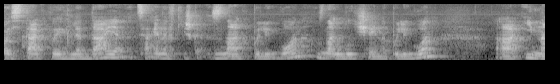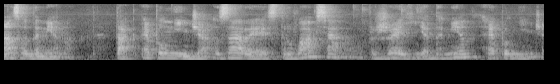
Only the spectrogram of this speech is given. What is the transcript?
ось так виглядає ця NFT-шка. Знак полігона, знак блокчейна полігон а, і назва домена. Так, Apple Ninja зареєструвався, вже є домен Apple Ninja.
